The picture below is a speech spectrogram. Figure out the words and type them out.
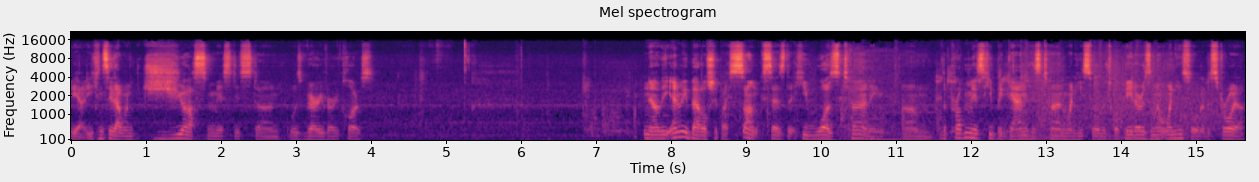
Yeah, you can see that one just missed his stern. It was very, very close. Now, the enemy battleship I sunk says that he was turning. Um, the problem is he began his turn when he saw the torpedoes, not when he saw the destroyer.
